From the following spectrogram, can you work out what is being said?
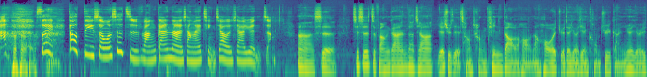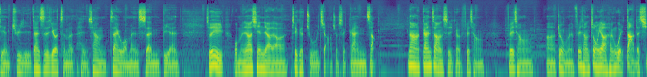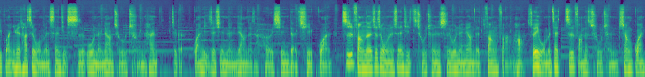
所以到底什么是脂肪肝呢？想来请教一下院长。嗯，是。其实脂肪肝，大家也许也常常听到了哈，然后会觉得有一点恐惧感，因为有一点距离，但是又怎么很像在我们身边，所以我们要先聊聊这个主角，就是肝脏。那肝脏是一个非常非常呃，对我们非常重要、很伟大的器官，因为它是我们身体食物能量储存和这个。管理这些能量的核心的器官，脂肪呢，就是我们身体储存食物能量的方法哈。所以我们在脂肪的储存相关，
